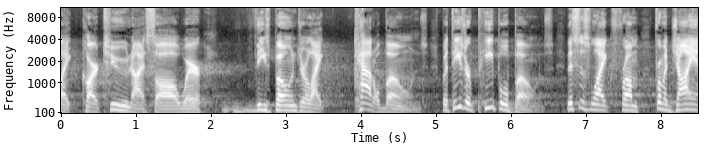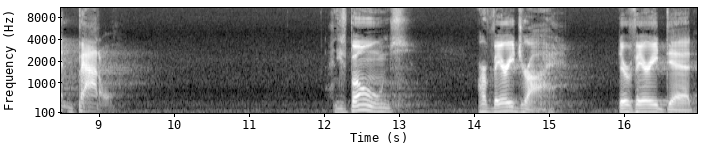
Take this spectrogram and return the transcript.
like cartoon I saw where these bones are like cattle bones, but these are people bones. This is like from, from a giant battle. And these bones are very dry, they're very dead.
